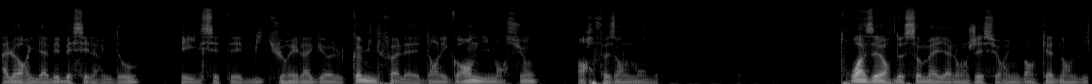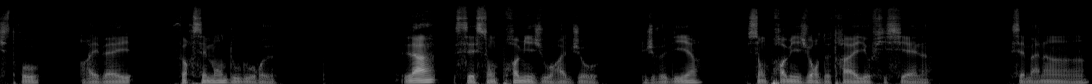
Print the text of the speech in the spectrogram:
alors il avait baissé le rideau, et il s'était bituré la gueule comme il fallait dans les grandes dimensions en refaisant le monde. Trois heures de sommeil allongé sur une banquette dans le bistrot, réveil forcément douloureux. Là, c'est son premier jour à Joe, je veux dire, son premier jour de travail officiel. C'est malin, hein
